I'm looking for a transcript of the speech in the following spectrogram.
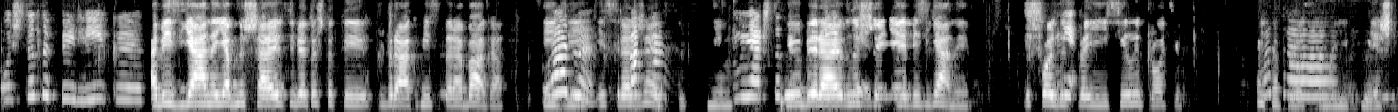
Ой, что-то пиликает. Обезьяна, я внушаю тебе то, что ты враг мистера Бага. Иди и сражайся с ним. И убираю пиликает. внушение обезьяны. Используй Не- свои силы против. Это просто мои клешни.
